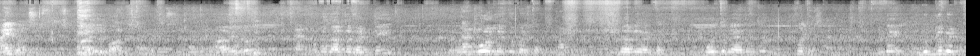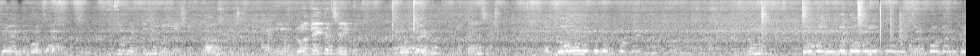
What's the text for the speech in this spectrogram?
ఆయిల్ బాల్ ఆయిల్ ఒక దాంట్లో కట్టి బోల్ లెక్క పెడతాం దాంట్లో పెడతాం పోతున్నాయి? పోతాయి అంటే గుడ్లు పెట్టినా ఎందుకు పోతాయా గుడ్లు పెట్టింది పోతాయి సార్ గ్రోత్ అయితే సరిపోతుంది గ్రోత్ అయినా చచ్చిపోతుంది మరి దోమలు ఎక్కడ చనిపోతాయి దోమ దోమలు ఉన్న దోమలకు చనిపోవడానికి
